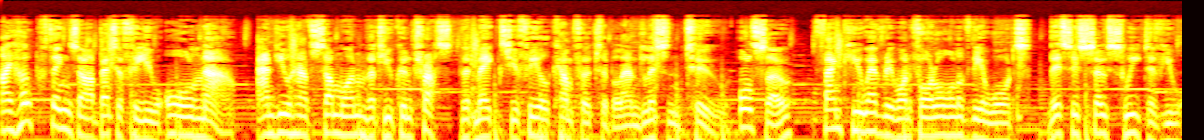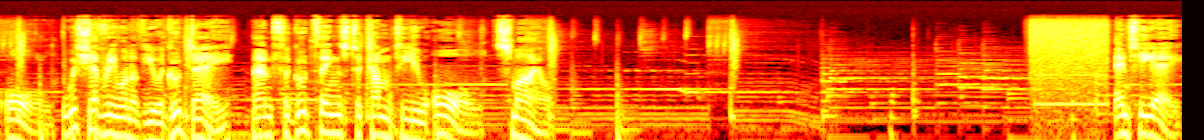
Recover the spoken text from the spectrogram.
I hope things are better for you all now, and you have someone that you can trust that makes you feel feel comfortable and listen to. Also, thank you everyone for all of the awards, this is so sweet of you all. Wish every one of you a good day, and for good things to come to you all. Smile. NTA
